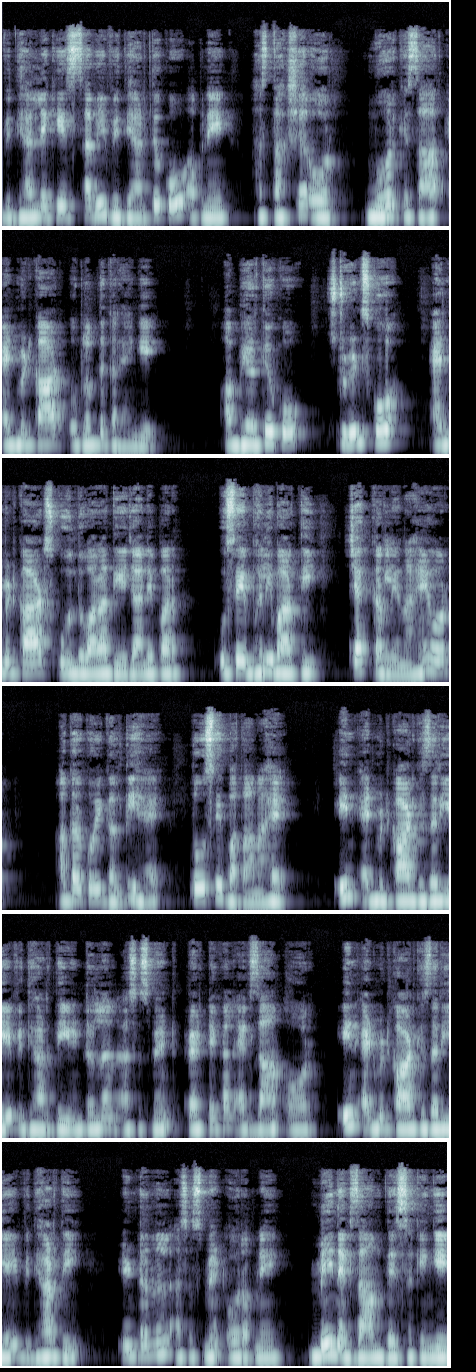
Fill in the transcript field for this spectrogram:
विद्यालय के सभी विद्यार्थियों को अपने हस्ताक्षर और मोहर के साथ एडमिट कार्ड उपलब्ध कराएँगे। अभ्यर्थियों को स्टूडेंट्स को एडमिट कार्ड स्कूल द्वारा दिए जाने पर उसे भली भारती चेक कर लेना है और अगर कोई गलती है तो उसे बताना है। इन एडमिट कार्ड के ज़रिए विद्यार्थी इंटरनल असेसमेंट प्रैक्टिकल एग्ज़ाम और इन एडमिट कार्ड के ज़रिए विद्यार्थी इंटरनल असेसमेंट और अपने मेन एग्ज़ाम दे सकेंगे।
